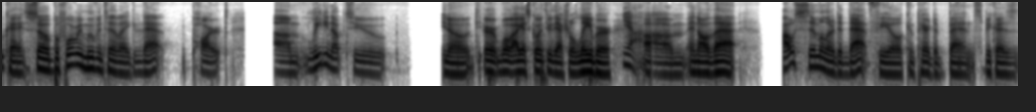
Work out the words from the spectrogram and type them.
Okay, so before we move into like that part, um, leading up to, you know, or well, I guess going through the actual labor, Yeah. um, and all that, how similar did that feel compared to Ben's? Because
